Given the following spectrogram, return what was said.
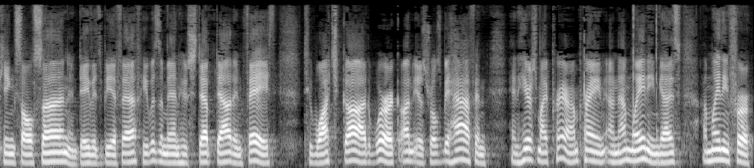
King Saul's son and David's BFF. He was a man who stepped out in faith to watch God work on Israel's behalf. And, and here's my prayer. I'm praying and I'm waiting, guys. I'm waiting for,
